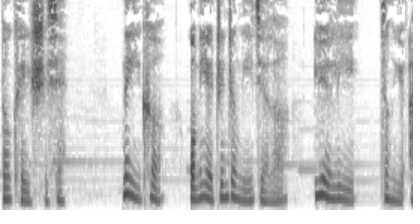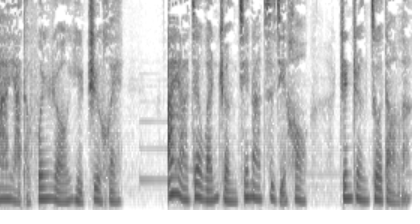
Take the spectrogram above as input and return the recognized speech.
都可以实现。那一刻，我们也真正理解了阅历赠予阿雅的温柔与智慧。阿雅在完整接纳自己后，真正做到了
